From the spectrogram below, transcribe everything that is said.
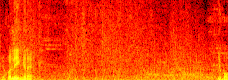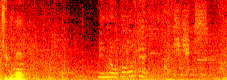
เดี๋ยวก็เล่นก็ได้ อย่าบอกสิลูกน้อง 感謝します不よ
